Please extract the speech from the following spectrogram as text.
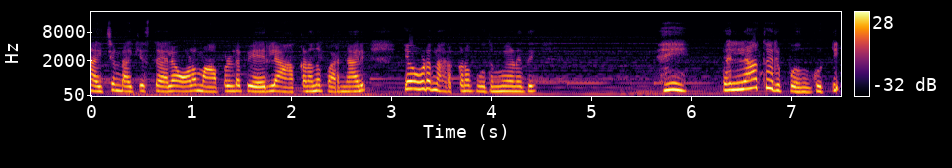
നയിച്ചുണ്ടാക്കിയ സ്ഥലം ഓളെ മാപ്പിളുടെ പേരിലാക്കണം എന്ന് പറഞ്ഞാൽ എവിടെ നടക്കണ പുതുമയാണിത്? ഹേയ് വല്ലാത്തൊരു പെൺകുട്ടി.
